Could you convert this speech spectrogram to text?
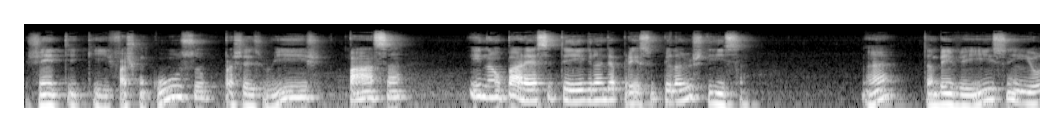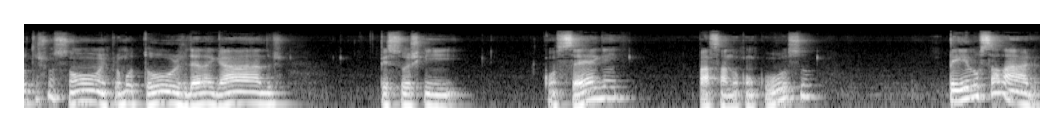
gente que faz concurso para ser juiz, passa e não parece ter grande apreço pela justiça. Né? Também vê isso em outras funções, promotores, delegados, pessoas que conseguem passar no concurso pelo salário,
